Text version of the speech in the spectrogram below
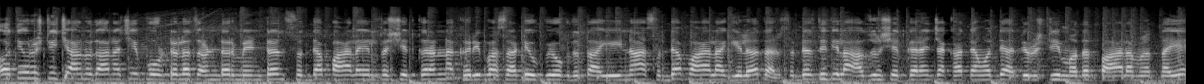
अतिवृष्टीच्या अनुदानाचे पोर्टलच अंडर मेंटेनन्स. सध्या पाहायला गेलं तर शेतकऱ्यांना खरीपासाठी उपयोगता येईना. सध्या पाहायला गेलं तर सध्या स्थितीला अजून शेतकऱ्यांच्या खात्यामध्ये अतिवृष्टी मदत पाहायला मिळत नाही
